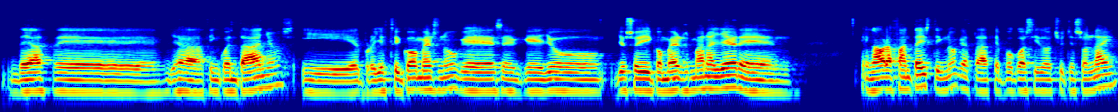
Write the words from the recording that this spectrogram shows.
de hace ya 50 años y el proyecto e-commerce, ¿no? que es el que yo, yo soy e-commerce manager en, en ahora Fantastic, ¿no? que hasta hace poco ha sido Chuches Online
